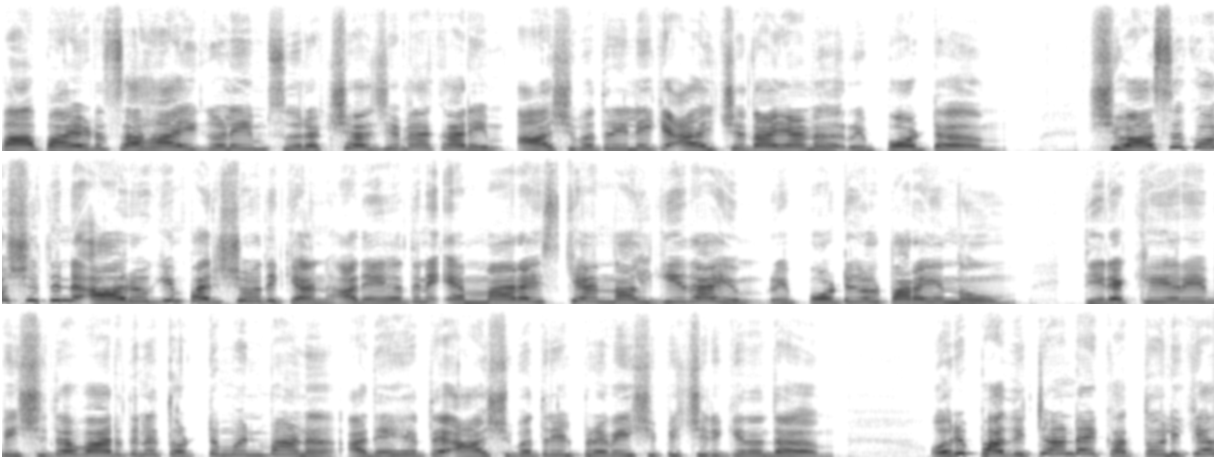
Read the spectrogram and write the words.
പാപ്പായുടെ സഹായികളെയും സുരക്ഷാ ജീവനക്കാരെയും ആശുപത്രിയിലേക്ക് അയച്ചതായാണ് റിപ്പോർട്ട്. ശ്വാസകോശത്തിന്റെ ആരോഗ്യം പരിശോധിക്കാൻ അദ്ദേഹത്തിന് എം ആർ ഐ സ്കാൻ നൽകിയതായും റിപ്പോർട്ടുകൾ പറയുന്നു. തിരക്കേറിയ വിശുദ്ധവാരത്തിന് തൊട്ടു മുൻപാണ് അദ്ദേഹത്തെ ആശുപത്രിയിൽ പ്രവേശിപ്പിച്ചിരിക്കുന്നത്. ഒരു പതിറ്റാണ്ടായി കത്തോലിക്ക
